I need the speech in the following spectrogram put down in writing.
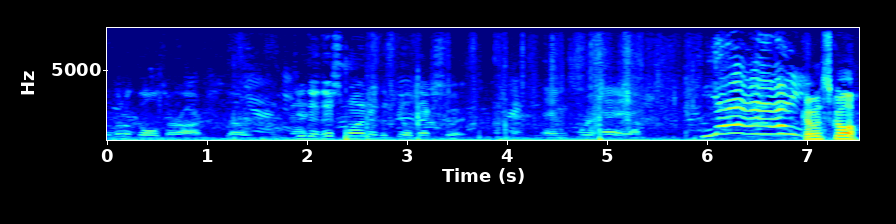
the little goals are ours. So it's either this one or the field next to it. And Come and score.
